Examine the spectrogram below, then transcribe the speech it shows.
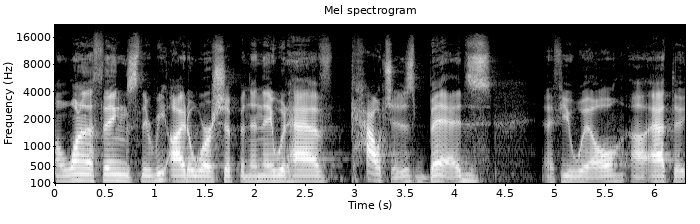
Uh, one of the things, there'd be idol worship, and then they would have couches, beds, if you will, uh, at the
